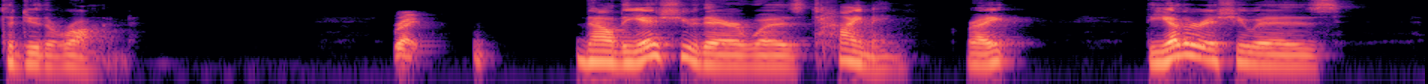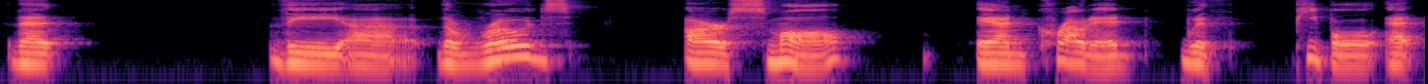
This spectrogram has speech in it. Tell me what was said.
to do the run. Right. Now the issue there was timing, right? The other issue is that the uh, the roads are small and crowded with people at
